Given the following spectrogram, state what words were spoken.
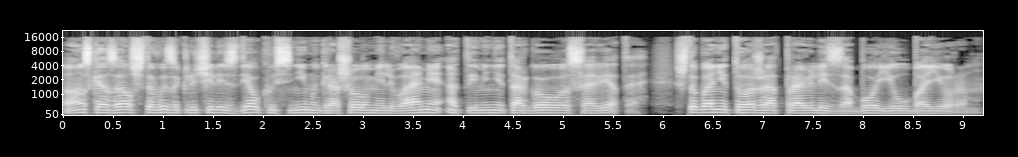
Он сказал, что вы заключили сделку с ним и грошовыми львами от имени торгового совета, чтобы они тоже отправились за бой Юл-Баюром.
